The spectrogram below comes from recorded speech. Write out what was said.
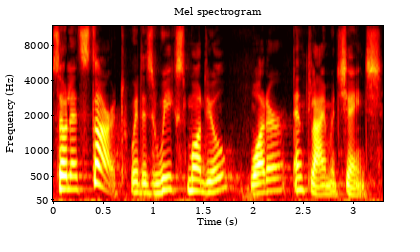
So let's start with this week's module, Water and Climate Change.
